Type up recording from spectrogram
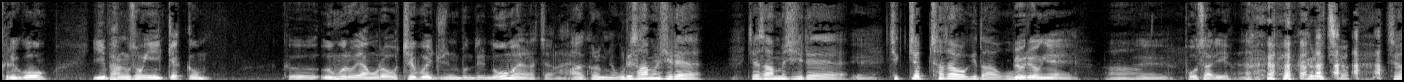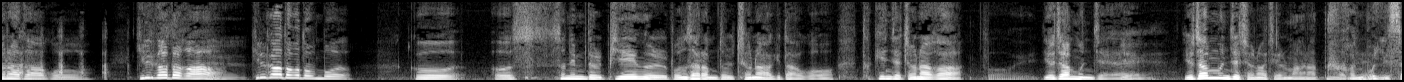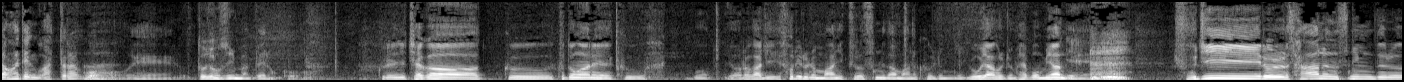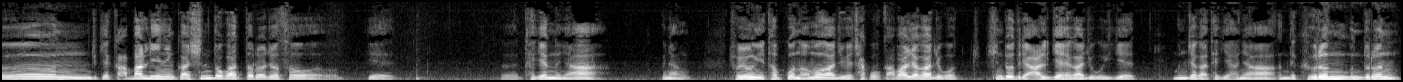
그리고 이 방송이 있게끔 그 음으로 양으로 제보해 주신 분들이 너무 많았잖아요. 아, 그럼요. 우리 사무실에, 제 사무실에 예. 직접 찾아오기도 하고. 묘령의 어. 예, 보살이 그렇죠. 전화도 하고. 길 가다가, 예. 길 가다가도 뭐, 그, 어, 스님들 비행을 본 사람들 전화하기도 하고. 특히 이제 전화가, 어, 여자 문제. 예. 여자 문제 전화가 제일 많았던 것 같아요. 그건 뭐 일상화된 것 같더라고. 예. 도정스님만 빼놓고. 그래 이제 제가 그 그동안에 그 뭐 여러 가지 소리를 좀 많이 들었습니다만 그걸 좀 요약을 좀 해보면 예. 주지를 사는 스님들은 이렇게 까발리니까 신도가 떨어져서 어, 되겠느냐 그냥 조용히 덮고 넘어가지고 왜 자꾸 까발려 가지고 신도들이 알게 해가지고 이게 문제가 되게 하냐 근데 그런 분들은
